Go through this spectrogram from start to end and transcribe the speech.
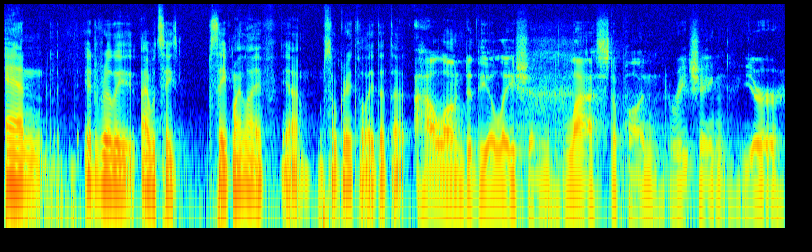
and it really, I would say, saved my life. Yeah, I'm so grateful I did that. How long did the elation last upon reaching your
